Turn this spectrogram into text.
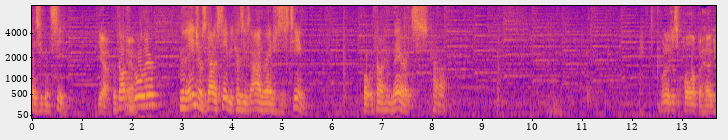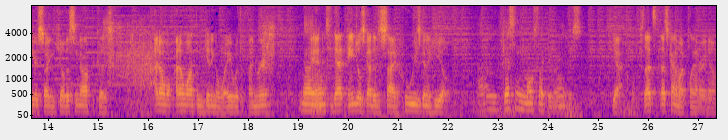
As you can see, yeah. without yeah. the goal there, I mean, the angel's got to stay because he's on Rangis' team. But without him there, it's kind of I'm gonna just pull up ahead here so I can kill this thing off because I don't I don't want them getting away with a Fenrir. no. and that angel's got to decide who he's gonna heal. I'm guessing most likely Rangers. Yeah, so that's that's kind of my plan right now.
